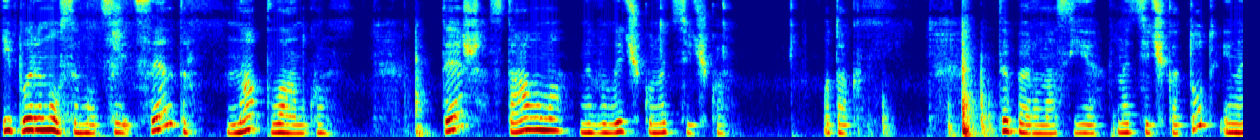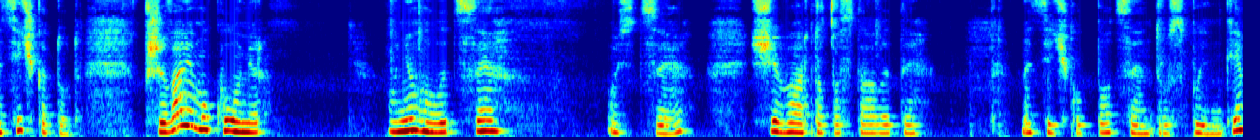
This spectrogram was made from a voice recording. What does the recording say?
і переносимо цей центр на планку. Теж ставимо невеличку надсічку. Отак. Тепер у нас є надсічка тут і надсічка тут. Вшиваємо комір. У нього лице ось це. Ще варто поставити надсічку по центру спинки.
